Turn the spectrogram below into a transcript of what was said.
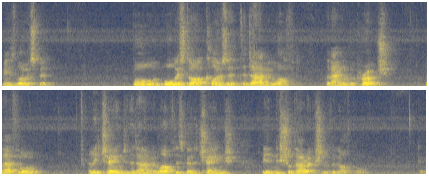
means lower spin. Ball will always start closer to dynamic loft than angle of approach, therefore any change in the dynamic loft is going to change the initial direction of the golf ball. Okay.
